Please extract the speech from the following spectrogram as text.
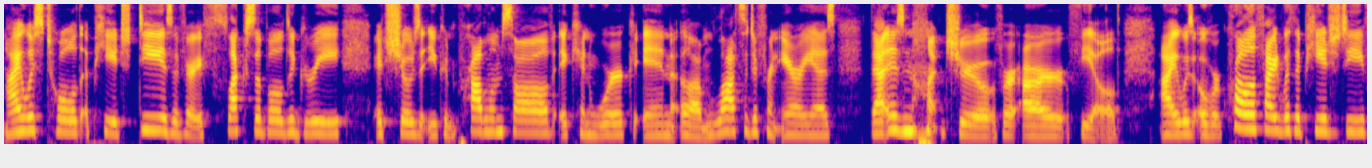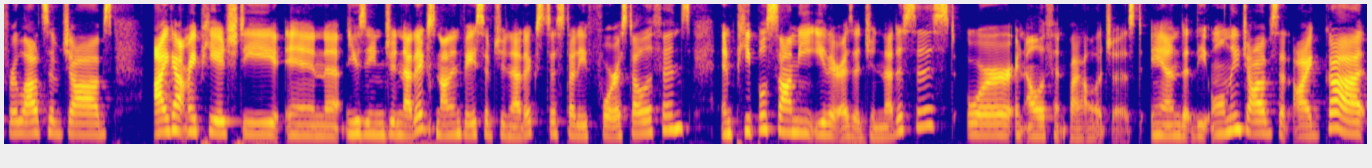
I was told a PhD is a very flexible degree. It shows that you can problem solve, it can work in um, lots of different areas. That is not true for our field. I was overqualified with a PhD for lots of jobs. I got my PhD in using genetics, non invasive genetics, to study forest elephants. And people saw me either as a geneticist or an elephant biologist. And the only jobs that I got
